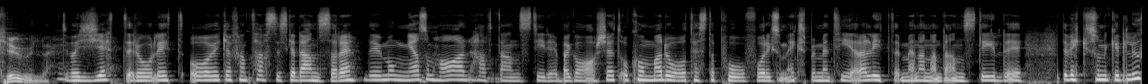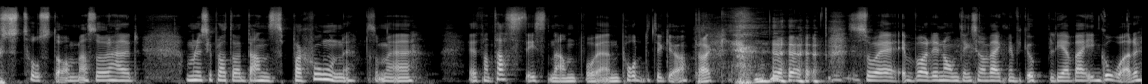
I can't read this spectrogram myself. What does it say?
Kul! Det var jätteroligt och vilka fantastiska dansare. Det är många som har haft dans tidigare i bagaget och komma då och testa på och få liksom experimentera lite med en annan dansstil. Det, det väcker så mycket lust hos dem. Alltså det här, om man nu ska prata om danspassion, som är ett fantastiskt namn på en podd tycker jag. Tack! så var det någonting som jag verkligen fick uppleva igår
